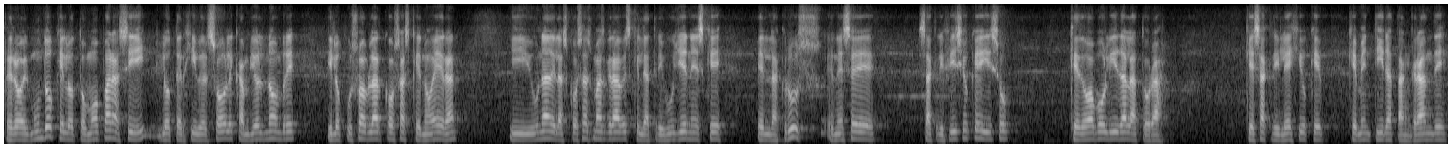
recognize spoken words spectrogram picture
Pero el mundo que lo tomó para sí, lo tergiversó, le cambió el nombre y lo puso a hablar cosas que no eran, y una de las cosas más graves que le atribuyen es que en la cruz, en ese sacrificio que hizo, quedó abolida la Torá. Qué sacrilegio, qué, mentira tan grande,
